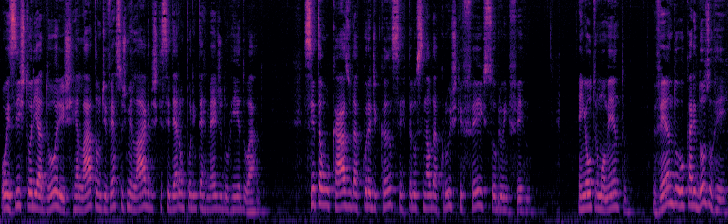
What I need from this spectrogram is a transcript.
Os historiadores relatam diversos milagres que se deram por intermédio do rei Eduardo. Citam o caso da cura de câncer pelo sinal da cruz que fez sobre o enfermo. Em outro momento, Vendo o caridoso rei,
